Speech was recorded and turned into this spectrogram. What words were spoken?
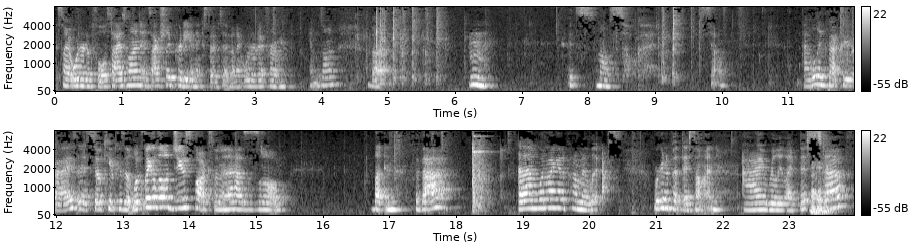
So I ordered a full size one. It's actually pretty inexpensive and I ordered it from Amazon, but mmm, it smells so good. So I will link that for you guys. And it's so cute because it looks like a little juice box but it has this little button for that. Um, what am I gonna put on my lips? We're gonna put this on. I really like this stuff.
